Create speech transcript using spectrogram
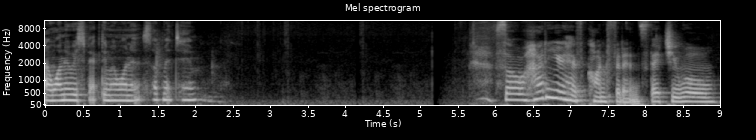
I want to respect him, I want to submit to him. So, how do you have confidence that you will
